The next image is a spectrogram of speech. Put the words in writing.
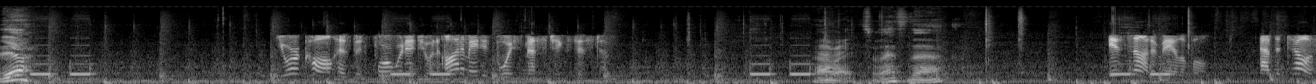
You there? Your call has been forwarded to an automated voice messaging system. Alright, so that's that. Is not available. At the tone,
